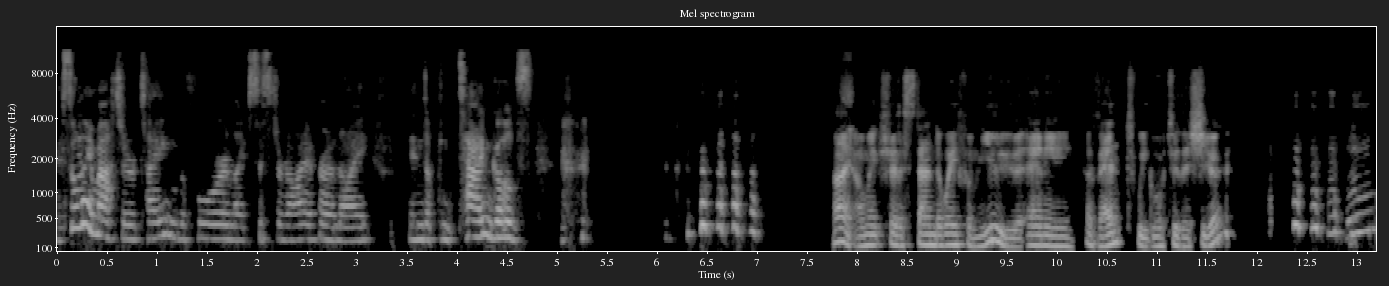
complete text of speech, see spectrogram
It's only a matter of time before, like, Sister Ivor and I end up entangled. Right, I'll make sure to stand away from you at any event we go to this year.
